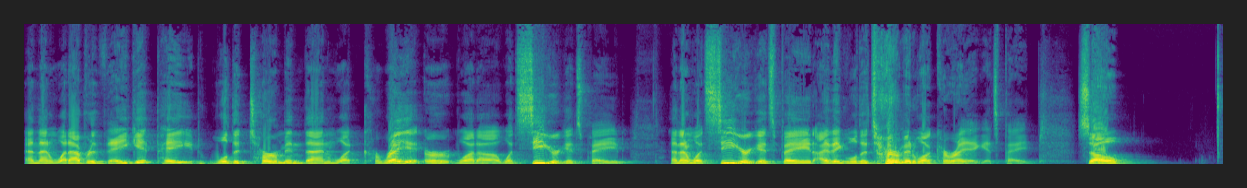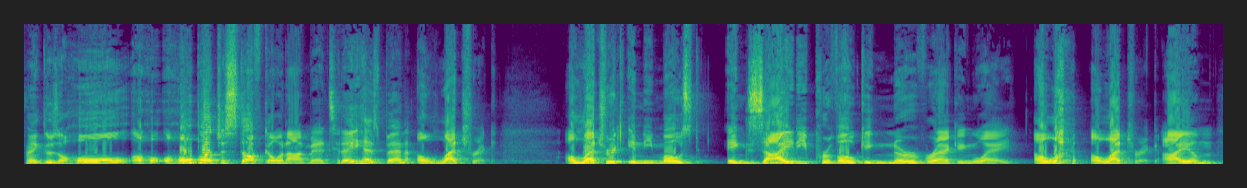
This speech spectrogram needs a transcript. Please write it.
and then whatever they get paid will determine then what Correa or what uh, what Seager gets paid, and then what Seager gets paid, I think will determine what Correa gets paid. So I think there's a whole a whole, a whole bunch of stuff going on, man. Today has been electric, electric in the most anxiety provoking, nerve wracking way. electric. I am.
